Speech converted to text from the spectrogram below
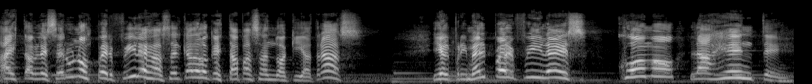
a establecer unos perfiles acerca de lo que está pasando aquí atrás. Y el primer perfil es cómo la gente,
